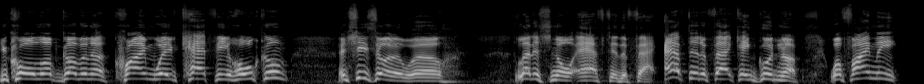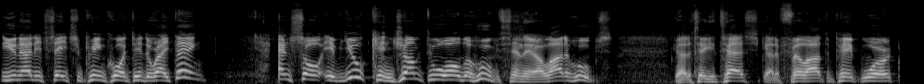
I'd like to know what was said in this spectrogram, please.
You call up Governor Crime Wave Kathy Hochul, and she thought, oh, well, let us know after the fact. After the fact ain't good enough. Well, finally, the United States Supreme Court did the right thing. And so if you can jump through all the hoops, and there are a lot of hoops, got to take a test, you got to fill out the paperwork,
